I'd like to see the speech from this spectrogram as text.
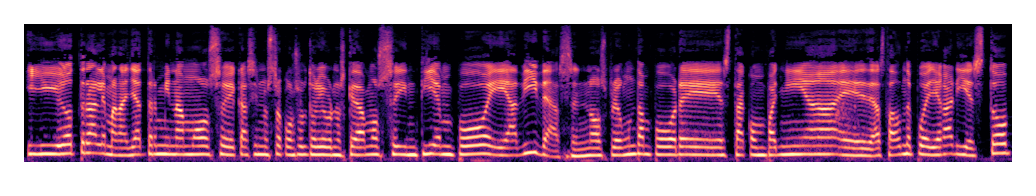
Y otra alemana, ya terminamos eh, casi nuestro consultorio, nos quedamos sin tiempo. Eh, Adidas, nos preguntan por eh, esta compañía, hasta dónde puede llegar y Stop.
